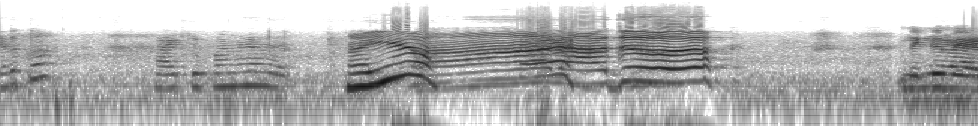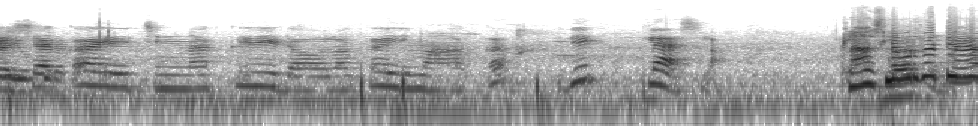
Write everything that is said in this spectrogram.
ఎందుకు? అయ్యో. రాజు. అక్క ఇది చిన్న అక్క ఇది మా అక్క ఇది క్లాస్ లా క్లాస్లో ఎవరు కట్టిందా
